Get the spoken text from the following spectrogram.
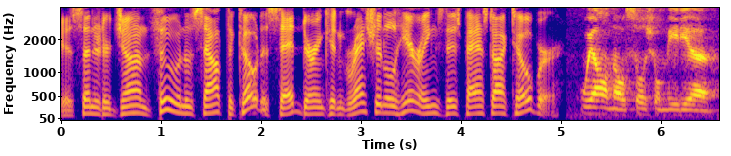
as Senator John Thune of South Dakota said during congressional hearings this past October. We all know social media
